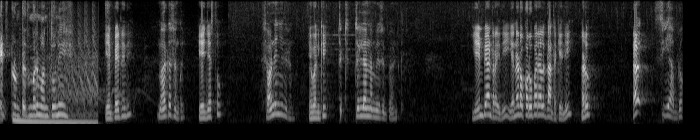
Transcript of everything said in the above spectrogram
ఎట్లుంటది మరి మనతోని? ఏం పేరు నీది మార్కస్ అంకుల్. ఏం చేస్తావు? Sound engineer uncle. ఎవరికి టి- టి- టిల్లన్న మ్యూజిక్ బ్యాండ్కి ఏం బ్యాండ్ రా ఇది? ఎన్నడో ఒక రూపాయలు దాంట్లోకి వెళ్ళి నడు. సియా బ్రో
